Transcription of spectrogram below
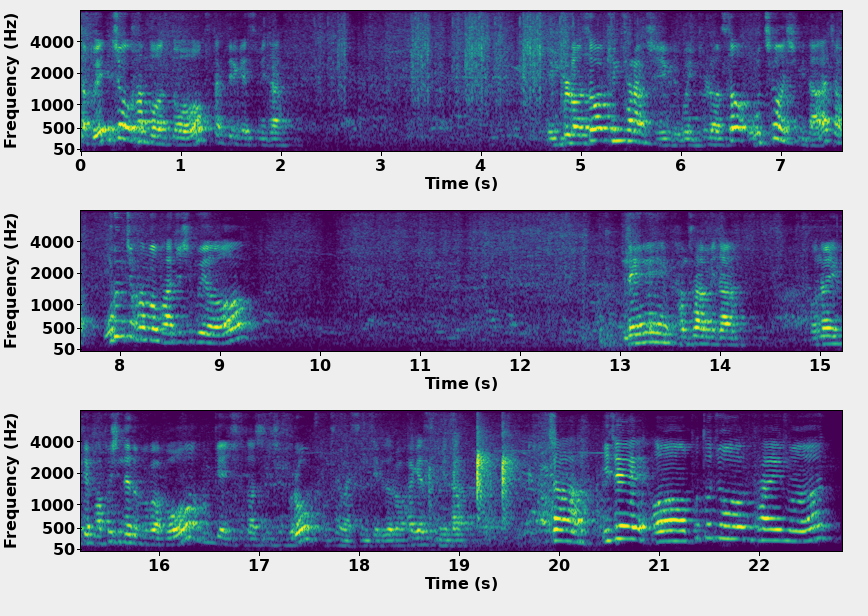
자 왼쪽 한번 또 부탁드리겠습니다. 인플루언서 김사랑 씨 그리고 인플루언서 오채원 씨입니다. 자 오른쪽 한번 봐주시고요. 네 감사합니다. 오늘 이렇게 바쁘신데도 불구하고 함께 해주셔서 진심으로 감사 말씀드리도록 하겠습니다. 자 이제 어, 포토존 타임은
